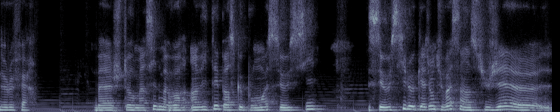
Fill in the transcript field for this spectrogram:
de le faire. Bah, je te remercie de m'avoir invité parce que pour moi, c'est aussi c'est aussi l'occasion, tu vois, c'est un sujet,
